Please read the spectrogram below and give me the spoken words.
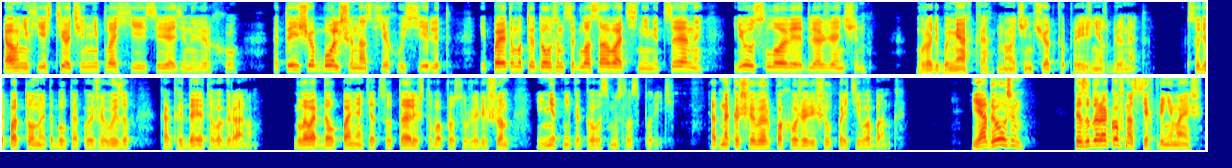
А у них есть очень неплохие связи наверху. Это еще больше нас всех усилит, и поэтому ты должен согласовать с ними цены и условия для женщин». Вроде бы мягко, но очень четко произнес брюнет. Судя по тону, это был такой же вызов, как и до этого Грану. Главарь дал понять отцу Тали, что вопрос уже решен и нет никакого смысла спорить. Однако Шевер, похоже, решил пойти в банк «Я должен? Ты за дураков нас всех принимаешь?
